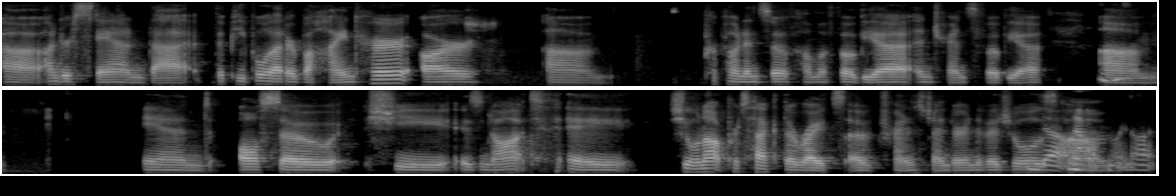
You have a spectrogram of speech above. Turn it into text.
uh, understand that the people that are behind her are um, proponents of homophobia and transphobia. Mhm. Um, and also, she is not a, she will not protect the rights of transgender individuals, No, um, definitely not.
